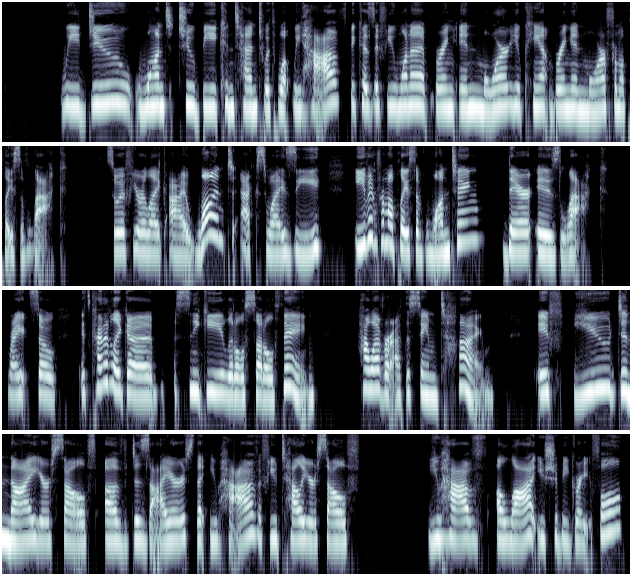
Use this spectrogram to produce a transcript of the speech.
We do want to be content with what we have because if you want to bring in more, you can't bring in more from a place of lack. So if you're like, I want XYZ, even from a place of wanting, there is lack, right? So it's kind of like a, sneaky little subtle thing. However, at the same time, if you deny yourself of desires that you have, if you tell yourself you have a lot, you should be grateful,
